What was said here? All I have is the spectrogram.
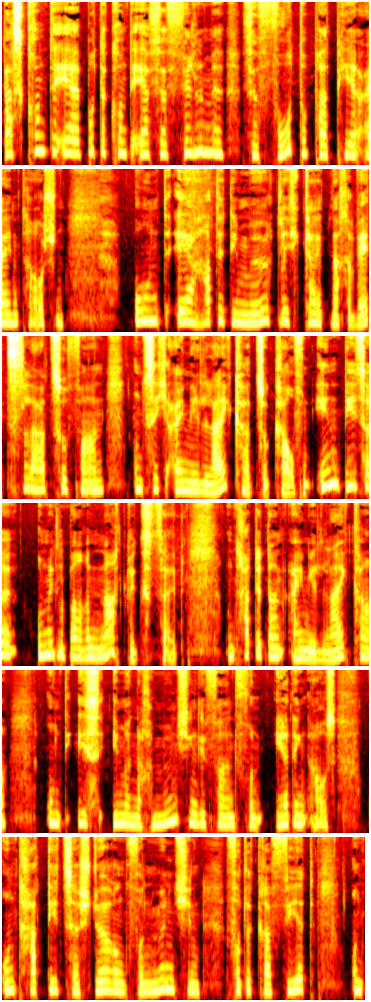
Das konnte er, Butter konnte er für Filme, für Fotopapier eintauschen. Und er hatte die Möglichkeit, nach Wetzlar zu fahren und sich eine Leica zu kaufen in dieser unmittelbaren Nachkriegszeit. Und hatte dann eine Leica und ist immer nach München gefahren von Erding aus und hat die Zerstörung von München fotografiert und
